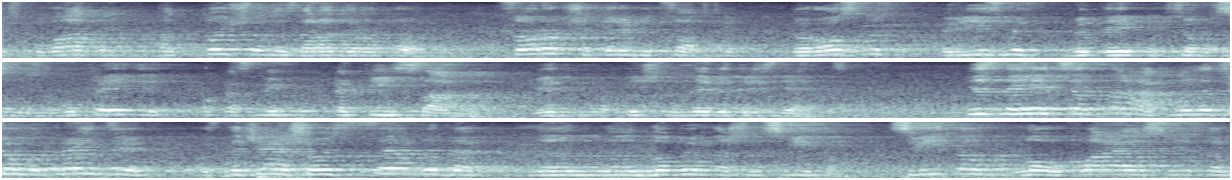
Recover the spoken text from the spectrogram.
існувати, а точно не заради роботи. 44% дорослих різних людей по всьому світу. В Україні показник такий самий, він фактично не відрізняється. І здається так, ну на цьому тренді означає, що ось це буде е, е, новим нашим світом. Світом low-fi, світом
